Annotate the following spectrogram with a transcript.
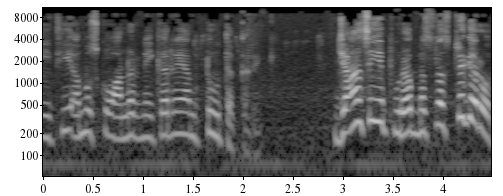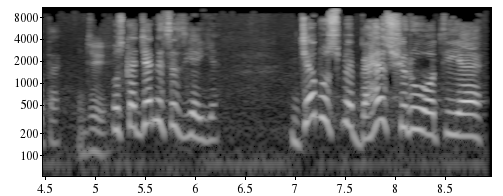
थी थी हम उसको ऑनर नहीं कर रहे हैं हम टू तक करेंगे। जहाँ से ये पूरा मसला ट्रिगर होता है। जी। उसका जेनेसिस यही है। जब उसमें बहस शुरू होती है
